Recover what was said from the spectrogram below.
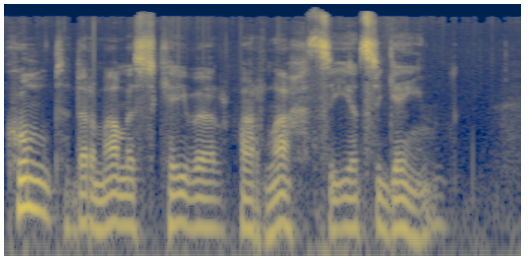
kommt der Mames Käfer par Nacht zu ihr zu gehen.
